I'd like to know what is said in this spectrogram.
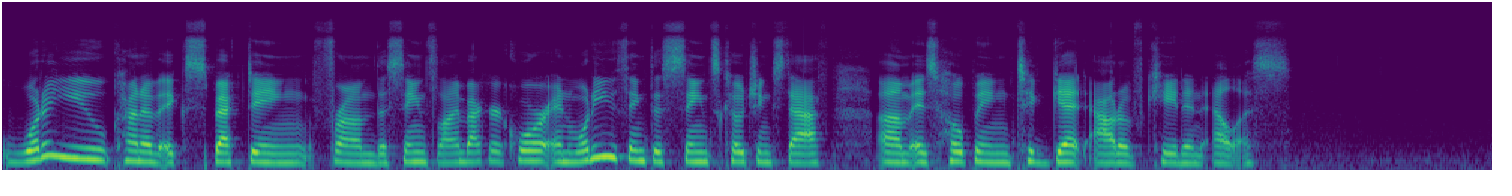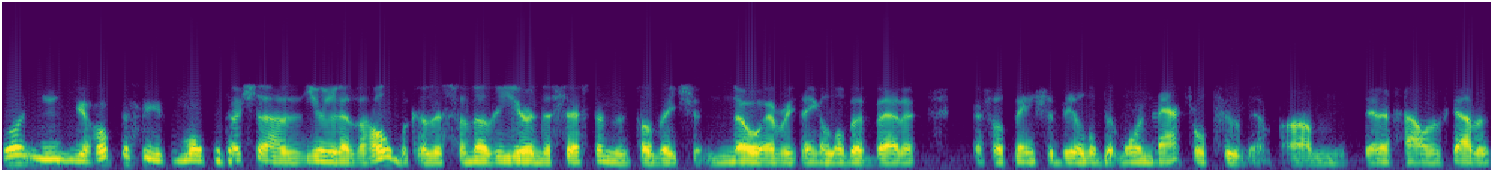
What are you kind of expecting from the Saints linebacker corps, and what do you think the Saints coaching staff um, is hoping to get out of Kaden Elliss? Well, you, you hope to see more production out of the unit as a whole because it's another year in the system, and so they should know everything a little bit better, and so things should be a little bit more natural to them. Um, Dennis Allen's got a,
